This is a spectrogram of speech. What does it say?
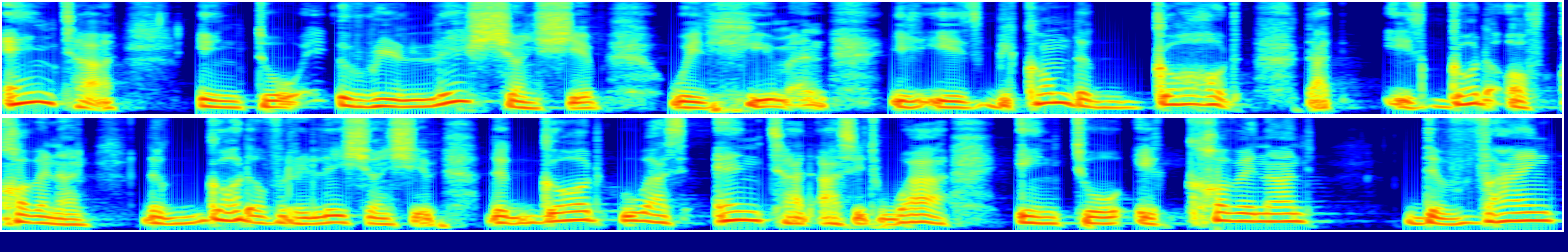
entered into relationship with human. He is become the God that is God of covenant, the God of relationship, the God who has entered, as it were, into a covenant, divine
